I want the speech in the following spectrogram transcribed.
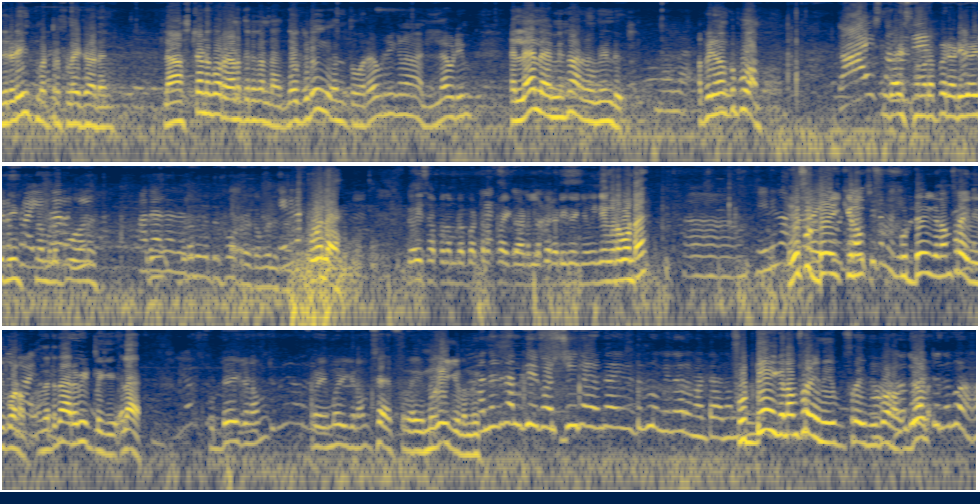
ഇതിലടി ബട്ടർഫ്ലൈ ഗാർഡൻ ലാസ്റ്റാണ് കുറെ ആളത്തിന് കണ്ടത് ഇതൊക്കെ എന്തോരം പിടിക്കണ ഇരിക്കണ. എല്ലാവിടെയും എല്ലാ എല്ലാ സാധനങ്ങളും ഉണ്ട്. അപ്പൊ ഇനി നമുക്ക് പോവാം. ഗൈസ് നമ്മുടെ പരിപാടി കഴിഞ്ഞ് നമ്മൾ പോവാണ്. പോലെ ഗൈസ് അപ്പൊ നമ്മുടെ ബട്ടർഫ്ലൈ ഗാർഡനിലെ പരിപാടി കഴിഞ്ഞു. ഇനി ഞങ്ങൾ പോണ്ടേ? ഇനി ഫുഡ് കഴിക്കണം. ഫുഡ് കഴിക്കണം ഫ്രെയിമിൽ പോകണം എന്നിട്ട് നേരെ വീട്ടിലേക്ക് അല്ലേ? ഫുഡ് കഴിക്കണം ഫ്രെയിം കഴിക്കണം. ഫ്രെയിം കഴിക്കണം. ഫുഡ് കഴിക്കണം ഫ്രെയിമിൽ ഫ്രെയിമിൽ പോകണം പോവാം.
